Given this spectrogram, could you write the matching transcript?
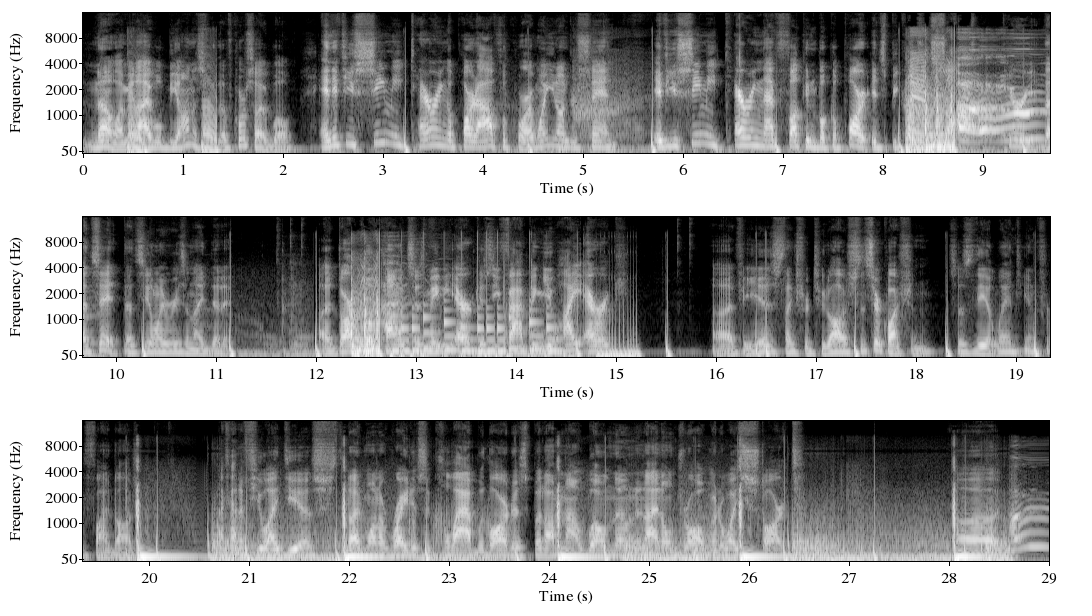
no. I mean, I will be honest with you. Of course I will. And if you see me tearing apart Alpha Core, I want you to understand. If you see me tearing that fucking book apart, it's because it sucks. Period. That's it. That's the only reason I did it. Uh, Dark Glow Comics says, maybe Eric is e-fapping you. Hi, Eric. Uh, if he is, thanks for $2. Sincere question. Says the Atlantean for $5. I've had a few ideas that I'd want to write as a collab with artists, but I'm not well known and I don't draw. Where do I start? Uh,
